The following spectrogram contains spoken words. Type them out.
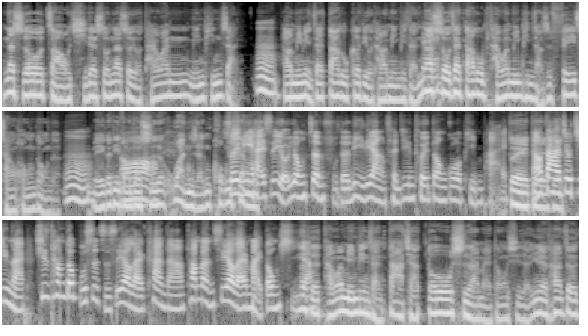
那时候早期的时候，那时候有台湾名品展。嗯，台湾名品在大陆各地有台湾名品展，那时候在大陆台湾名品展是非常轰动的，嗯，每一个地方都是万人空巷。所以你还是有用政府的力量，曾经推动过品牌，对，然后大家就进来。其实他们都不是只是要来看呐，他们是要来买东西呀。那个台湾名品展，大家都是来买东西的，因为他这个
